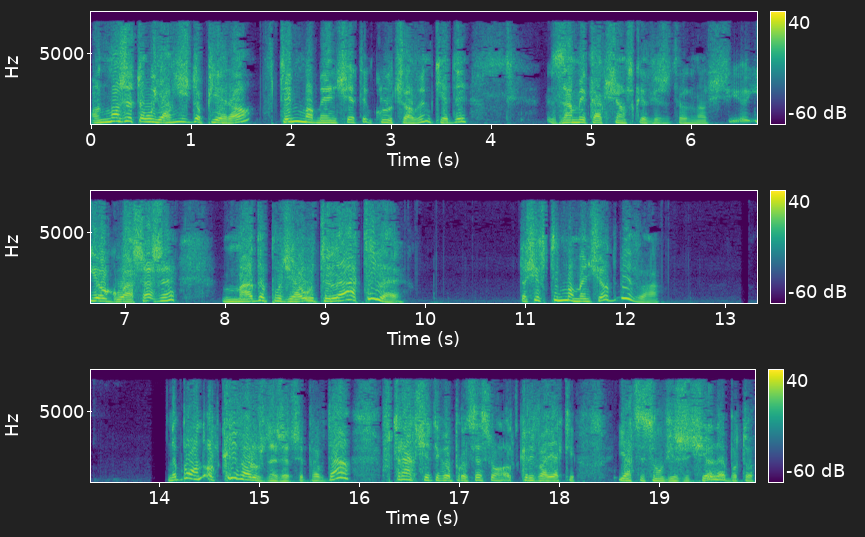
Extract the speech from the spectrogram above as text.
On może to ujawnić dopiero w tym momencie, tym kluczowym, kiedy zamyka książkę wierzytelności i ogłasza, że ma do podziału tyle, a tyle. To się w tym momencie odbywa. No bo on odkrywa różne rzeczy, prawda? W trakcie tego procesu on odkrywa, jakie, jacy są wierzyciele, bo to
